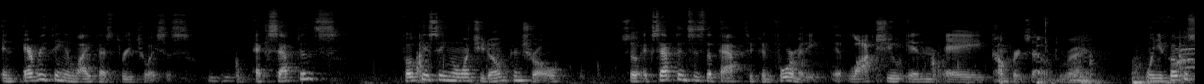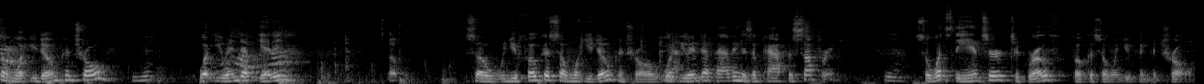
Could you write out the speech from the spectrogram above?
in everything in life has three choices: acceptance, focusing on what you don't control, So acceptance is the path to conformity. It locks you in a comfort zone. Right. When you focus on what you don't control, mm-hmm. what you end up getting. oh, So when you focus on what you don't control, what Yeah. you end up having is a path to suffering. Yeah. So what's the answer to growth? Focus on what you can control.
